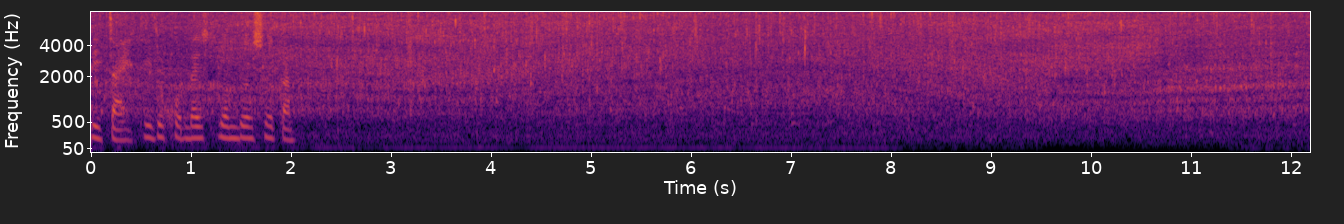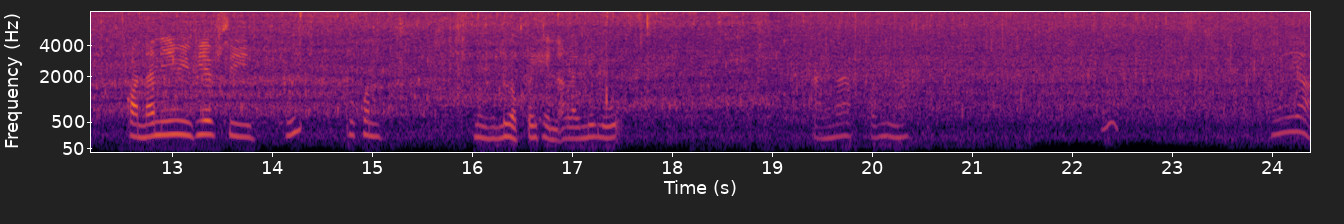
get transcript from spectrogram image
ดีใจที่ทุกคนได้ร่วมด้วยช่วยกันก่อนหน้านี้มีพีเอฟซีทุกคนหนูเหลือบไปเห็นอะไรไม่รู้ ไกลมากแป๊บนึงนะเฮ้ยอะ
